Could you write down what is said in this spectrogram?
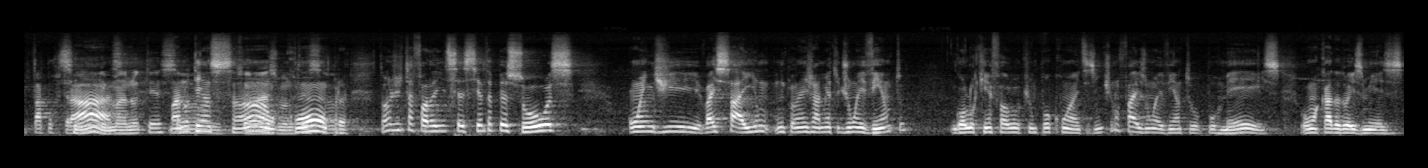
está por Sim, trás. manutenção, manutenção, de manutenção. compra. Então a gente está falando de 60 pessoas, onde vai sair um, um planejamento de um evento, igual o Luquinha falou aqui um pouco antes. A gente não faz um evento por mês ou um a cada dois meses.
